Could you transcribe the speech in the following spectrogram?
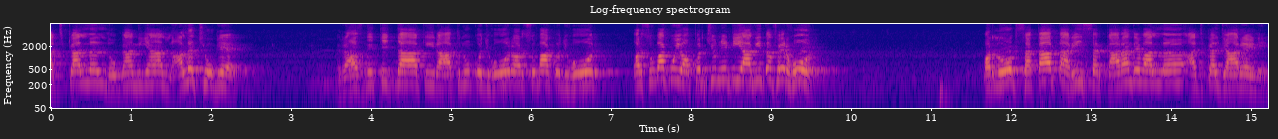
ਅੱਜ ਕੱਲ ਲੋਕਾਂ ਦੀਆਂ ਲਾਲਚ ਹੋ ਗਿਆ ਰਾਜਨੀਤਿਕ ਦਾ ਕਿ ਰਾਤ ਨੂੰ ਕੁਝ ਹੋਰ ਔਰ ਸਵੇਰ ਕੁਝ ਹੋਰ ਔਰ ਸਵੇਰ ਕੋਈ ਓਪਰਚੁਨਿਟੀ ਆ ਗਈ ਤਾਂ ਫਿਰ ਹੋਰ। ਔਰ ਲੋਕ ਸੱਤਾਧਾਰੀ ਸਰਕਾਰਾਂ ਦੇ ਵੱਲ ਅੱਜ ਕੱਲ ਜਾ ਰਹੇ ਨੇ,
